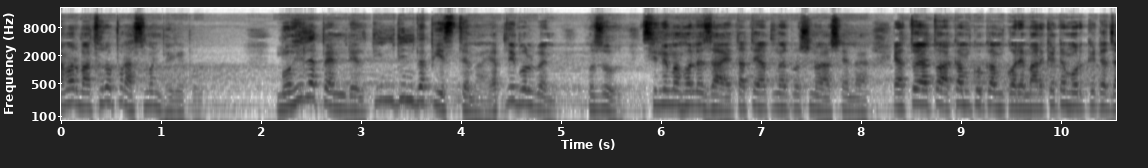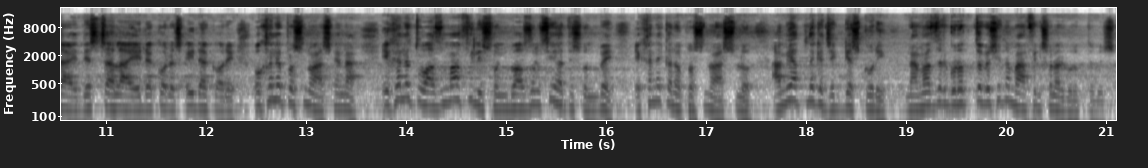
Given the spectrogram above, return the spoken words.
আমার মাথার ওপর আসমান ভেঙে পড়ল। মহিলা প্যান্ডেল তিন দিন ব্যাপী ইস্তেমায়। আপনি বলবেন, হুজুর, সিনেমা হলে যায়, তাতে আপনার প্রশ্ন আসে না। এত এত আকাম কুকাম করে, মার্কেটে মার্কেটে যায়, দেশ চালায় এটা করে সেইটা করে। ওখানে প্রশ্ন আসে না। এখানে তো ওয়াজ মাহফিলি শুনবে অজন সিহাতি শুনবে। এখানে কেন প্রশ্ন আসলো? আমি আপনাকে জিজ্ঞেস করি, নামাজের গুরুত্ব বেশি না মাহফিল শোনার গুরুত্ব বেশি?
